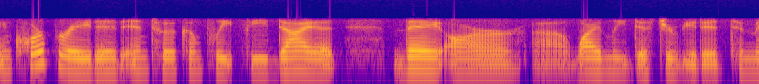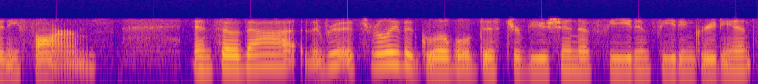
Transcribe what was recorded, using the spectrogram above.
incorporated into a complete feed diet, they are uh, widely distributed to many farms. And so that it's really the global distribution of feed and feed ingredients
